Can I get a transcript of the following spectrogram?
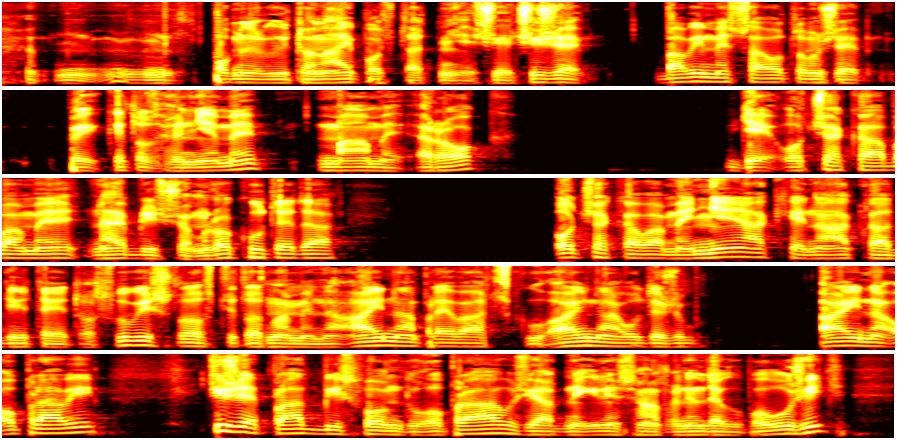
mm, spomenuli to najpodstatnejšie. Čiže bavíme sa o tom, že keď to zhrnieme, máme rok, kde očakávame, najbližšom roku teda, očakávame nejaké náklady tejto súvislosti, to znamená aj na prevádzku, aj na údržbu, aj na opravy, čiže platby z fondu oprav, žiadne iné sa na to nedajú použiť.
